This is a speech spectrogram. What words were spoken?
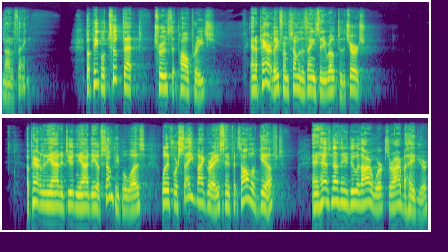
Not a thing. But people took that truth that Paul preached, and apparently from some of the things that he wrote to the church, apparently the attitude and the idea of some people was well, if we're saved by grace and if it's all a gift and it has nothing to do with our works or our behavior,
